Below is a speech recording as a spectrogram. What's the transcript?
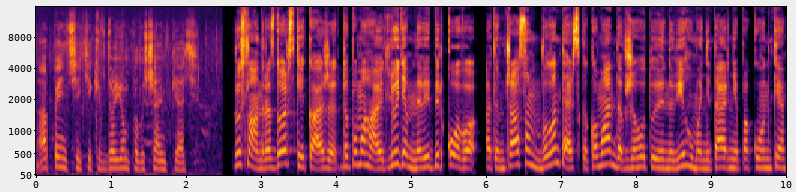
а пенсії тільки вдвоєм отримуємо 5. Руслан Раздорський каже, допомагають людям невибірково, а тим часом волонтерська команда вже готує нові гуманітарні пакунки.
